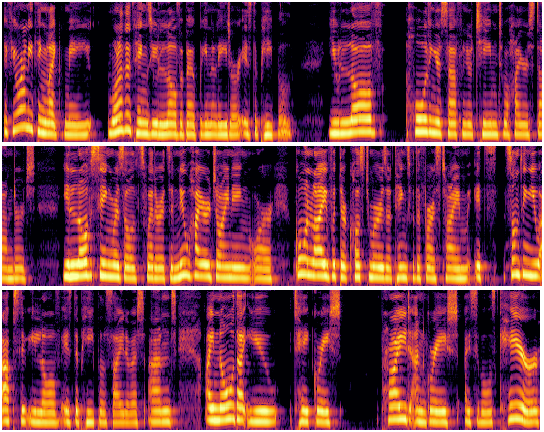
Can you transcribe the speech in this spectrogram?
If you're anything like me, one of the things you love about being a leader is the people. You love holding yourself and your team to a higher standard. You love seeing results, whether it's a new hire joining or going live with their customers or things for the first time. It's something you absolutely love is the people side of it. And I know that you take great pride and great, I suppose, care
